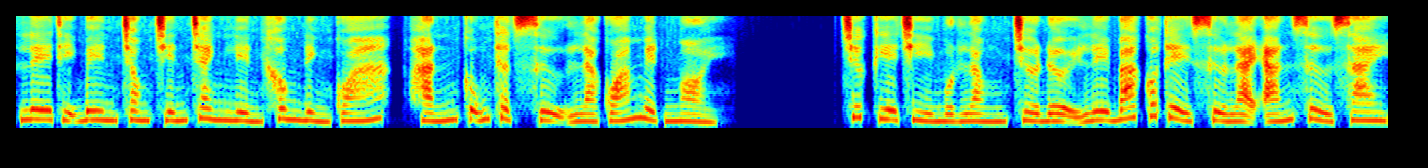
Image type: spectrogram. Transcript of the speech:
Lê Thị bên trong chiến tranh liền không đình quá, hắn cũng thật sự là quá mệt mỏi. Trước kia chỉ một lòng chờ đợi Lê Bác có thể sửa lại án xử sai,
